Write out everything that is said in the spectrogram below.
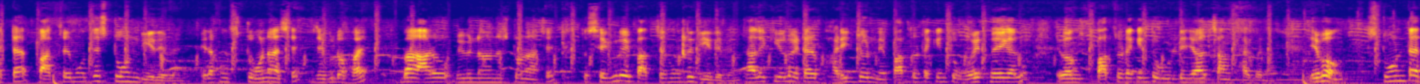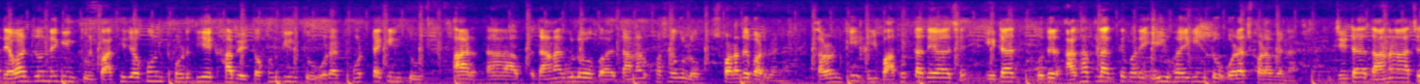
একটা পাত্রের মধ্যে স্টোন দিয়ে দেবেন। এরকম স্টোন আছে যেগুলো হয় বা আরও বিভিন্ন ধরনের স্টোন আছে, তো সেগুলো এই পাত্রের মধ্যে দিয়ে দেবেন। তাহলে কি হলো, এটার ভারীর জন্য পাত্রটা কিন্তু ওয়েট হয়ে গেল এবং পাত্রটা কিন্তু উল্টে যাওয়ার চান্স থাকবে না। এবং স্টোনটা দেওয়ার জন্য কিন্তু পাখি যখন ঠোঁট দিয়ে খাবে, তখন কিন্তু ওরা ঠোঁটটা কিন্তু আর দানাগুলো দানার খসাগুলো সরাতে পারবে না। কারণ কি, এই পাথরটা দেওয়া আছে, এটা ওদের আঘাত লাগতে পারে, এই ভয়ে কিন্তু ওরা ছড়াবে না। যেটা দানা আছে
